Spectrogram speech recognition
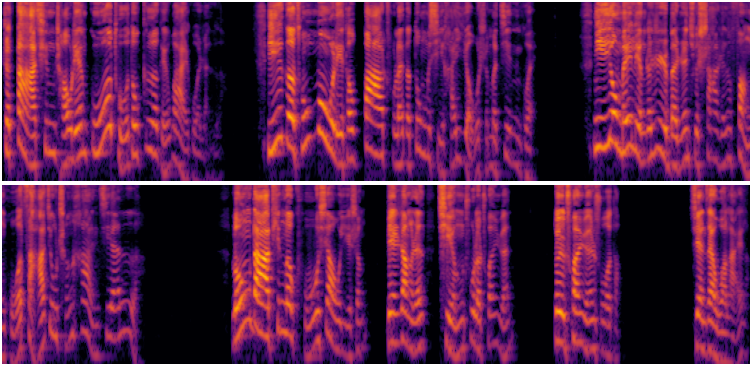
这大清朝连国土都割给外国人了，一个从墓里头扒出来的东西还有什么金贵？你又没领着日本人去杀人放火，咋就成汉奸了？”龙大听了，苦笑一声，便让人请出了川原，对川原说道：“现在我来了，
